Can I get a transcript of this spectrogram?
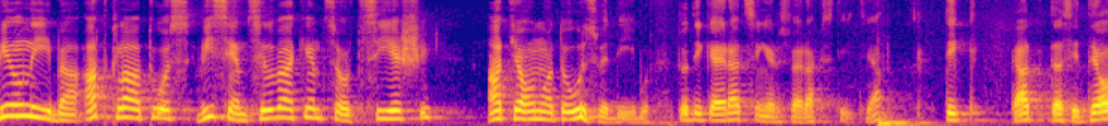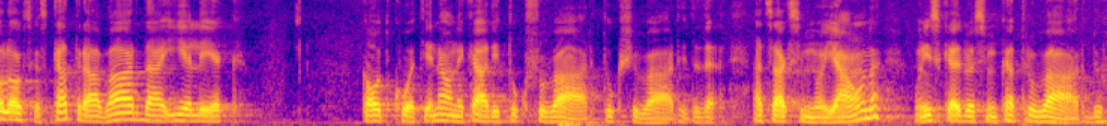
pilnībā atklātos visiem cilvēkiem caur cieši atjaunotu uzvedību. To tikai Ratzingers var rakstīt. Ja? Tik, tas ir teologs, kas katrā vārdā ieliek kaut ko, tie nav nekādi tukšu vārdi, tukši vārdi. Tad atsāksim no jauna un izskaidrosim katru vārdu.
